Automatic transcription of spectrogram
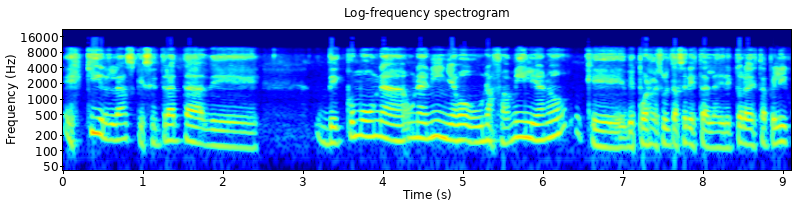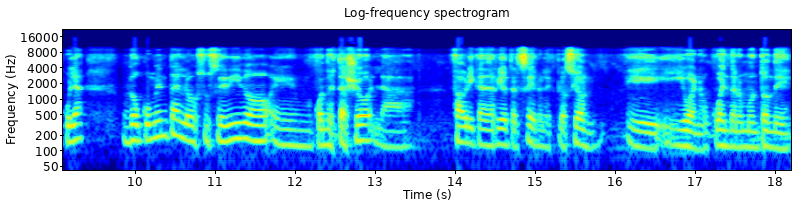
Esquirlas, que se trata de, de cómo una, una niña o una familia, ¿no? que después resulta ser esta la directora de esta película, documenta lo sucedido cuando estalló la fábrica de Río Tercero, la explosión. Y, bueno, cuentan un montón de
